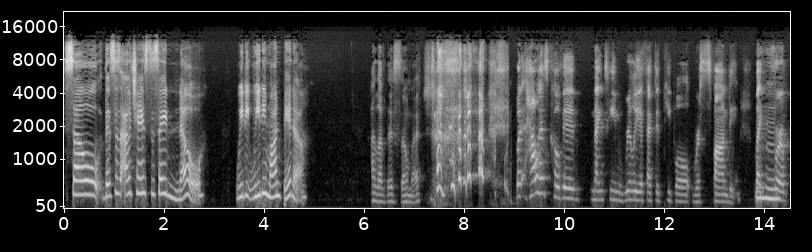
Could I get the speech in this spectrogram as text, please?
So this is our chance to say no. We de- we demand better. I love this so much. but how has COVID 19 really affected people responding? Like Mhm. for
